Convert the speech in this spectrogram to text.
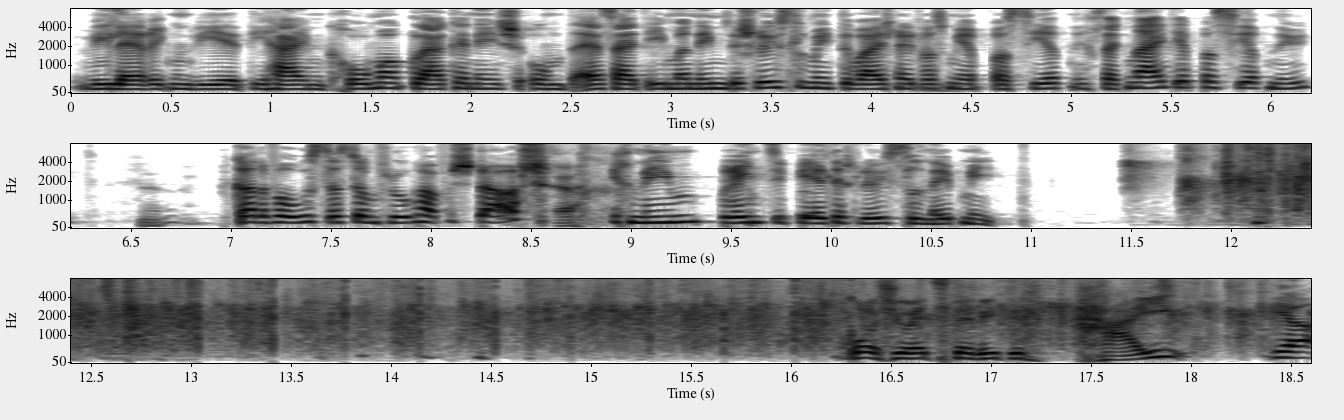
weil er irgendwie die im Koma gelegen ist. Und er sagt immer, nimm den Schlüssel mit, du weißt nicht, was mir passiert. Und ich sage, nein, dir passiert nichts. Ich gehe davon aus, dass du am Flughafen stehst. Ich nehme prinzipiell den Schlüssel nicht mit. Gehst du jetzt wieder heim Ja.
